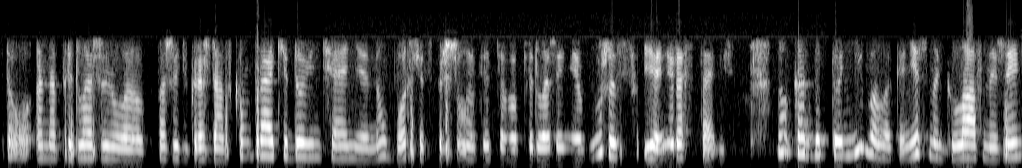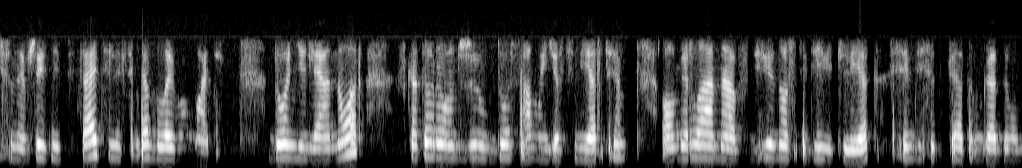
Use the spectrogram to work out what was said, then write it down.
что она предложила пожить в гражданском браке до венчания, но Борхес пришел от этого предложения в ужас, и они расстались. Но как бы то ни было, конечно, главной женщиной в жизни писателя всегда была его мать, Донья Леонор, которой он жил до самой ее смерти. А умерла она в 99 лет, в 75 году.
